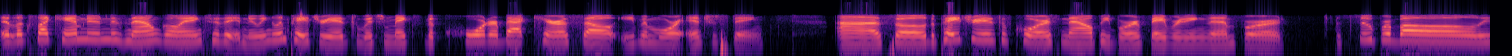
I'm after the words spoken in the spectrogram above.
it looks like Cam Newton is now going to the New England Patriots, which makes the quarterback carousel even more interesting. Uh, so the Patriots, of course, now people are favoring them for the Super Bowl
